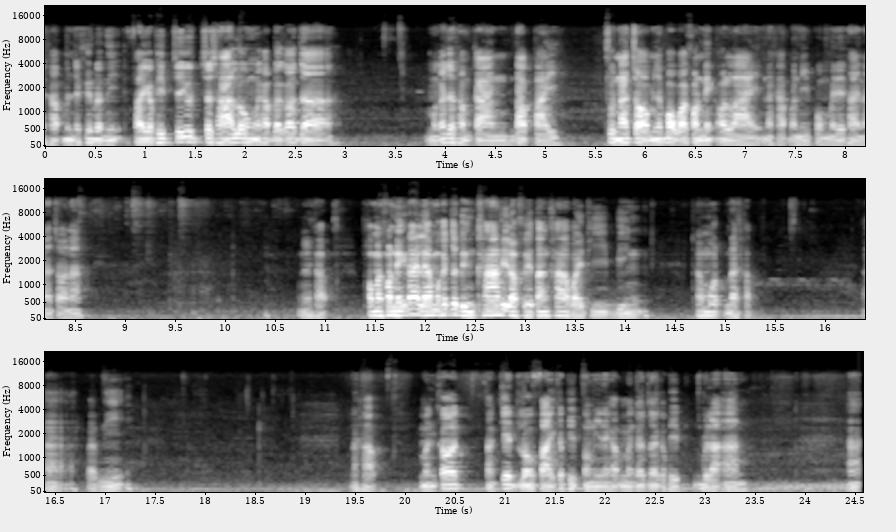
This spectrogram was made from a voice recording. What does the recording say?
นะครับ มันจะขึ้นแบบนี้ ไฟกระพริบจะหยุดจะช้าลงนะครับ แล้วก็จะ มันก็จะทำการดับไป ส่วนหน้าจอมันจะบอกว่า Connect Online นะครับ อันนี้ผมไม่ได้ถ่ายหน้าจอนะนะครับพอมัน Connect ได้แล้วมันก็จะดึงค่าที่เราเคยตั้งค่าไว้ที่ Bing ทั้งหมดนะครับ อ่า แบบนี้นะครับ มันก็สังเกตโลไฟกระพริบตรงนี้นะครับ มันก็จะกระพริบเวลาอ่าน อ่า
